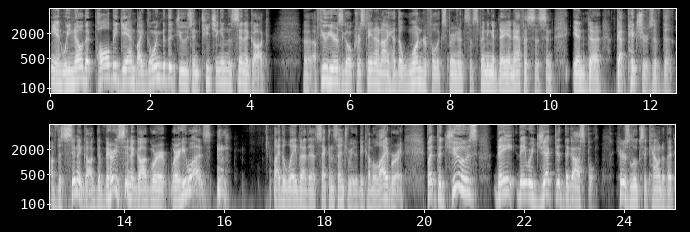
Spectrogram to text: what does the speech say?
And we know that Paul began by going to the Jews and teaching in the synagogue. Uh, a few years ago, Christina and I had the wonderful experience of spending a day in Ephesus, and and uh, got pictures of the of the synagogue, the very synagogue where where he was. by the way, by the second century, to become a library. But the Jews, they, they rejected the gospel. Here's Luke's account of it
